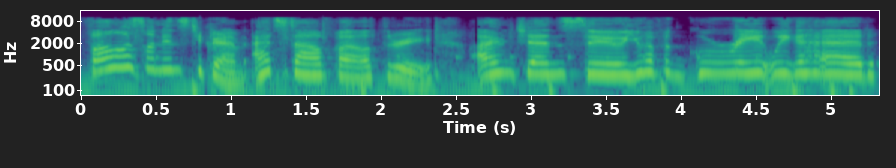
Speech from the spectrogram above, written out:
Follow us on Instagram at StyleFile3. I'm Jen Su. You have a great week ahead.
